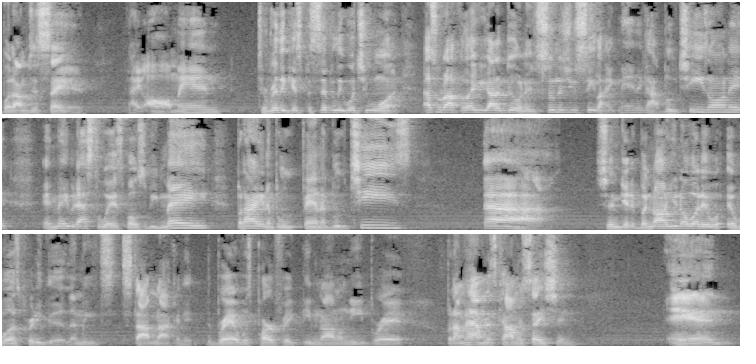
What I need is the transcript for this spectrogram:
But I'm just saying, like, oh man, to really get specifically what you want. That's what I feel like you got to do. And as soon as you see, like, man, it got blue cheese on it, and maybe that's the way it's supposed to be made, but I ain't a blue fan of blue cheese. Ah, shouldn't get it. But no, you know what? It, it was pretty good. Let me stop knocking it. The bread was perfect, even though I don't need bread. But I'm having this conversation, and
